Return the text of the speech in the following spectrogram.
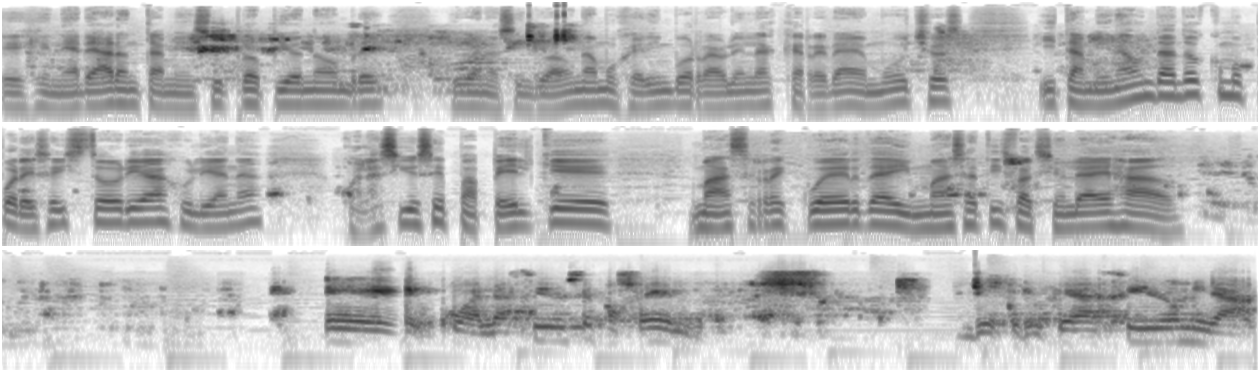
eh, generaron también su propio nombre y bueno, sin duda una mujer imborrable en la carrera de muchos y también ahondando como por esa historia, Juliana, ¿cuál ha sido ese papel que más recuerda y más satisfacción le ha dejado? Eh, ¿Cuál ha sido ese papel? Yo creo que ha sido, mira,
